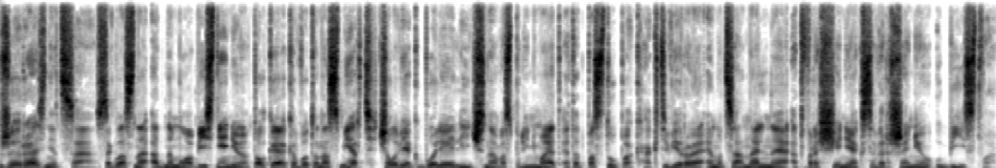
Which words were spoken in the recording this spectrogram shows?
же разница? Согласно одному объяснению, толкая кого-то на смерть, человек более лично воспринимает этот поступок, активируя эмоциональное отвращение к совершению убийства.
